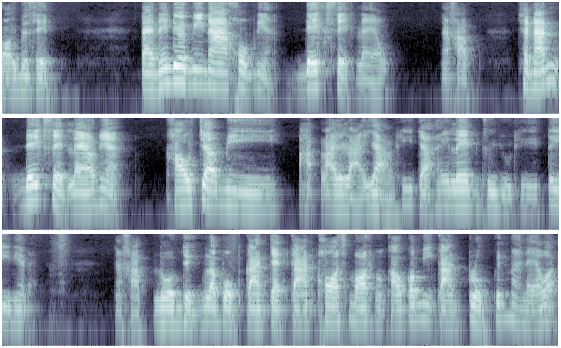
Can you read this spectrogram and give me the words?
ร้อยเปอร์เซ็นแต่ในเดือนมีนาคมเนี่ยเด็กเสร็จแล้ว นะครับ ฉะนั้นเด็กเสร็จแล้วเนี่ยเขาจะมีอะไรหลายอย่างที่จะให้เล่นคือ utility เนี่ยแหละนะครับ รวมถึงระบบการจัดการ cosmos ของเขาก็มีการปลุกขึ้นมาแล้วอะ่ะ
